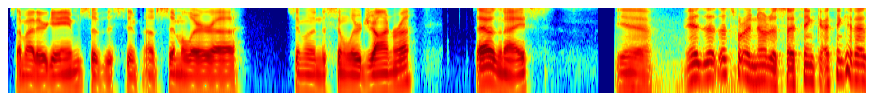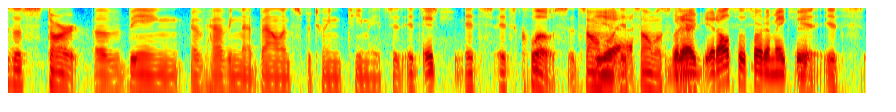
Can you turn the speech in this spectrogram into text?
some other games of the sim- of similar uh, similar in the similar genre. So that was nice. yeah. Yeah, that, that's what I noticed. I think I think it has a start of being of having that balance between teammates. It, it's It's- it's it's close. It's almost Yeah, it's almost But there. I, it also sort of makes it it, it's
